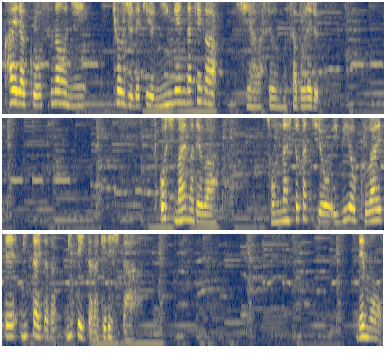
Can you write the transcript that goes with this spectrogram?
快楽を素直に享受できる人間だけが幸せを貪れる。少し前まではそんな人たちを指をくわえて見ていただ見ていただけでした。でも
